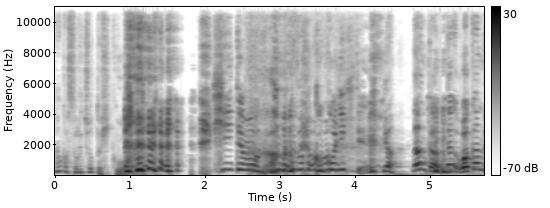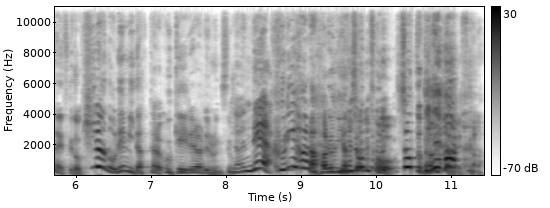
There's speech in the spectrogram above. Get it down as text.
なんかそれちょっと引くわ。引いてもうた。ここに来て。いや、なんか、なんかわかんないですけど、平野レミだったら受け入れられるんですよ。なんでや？栗原はるみはちょっと、ちょっとダメじゃないですか。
